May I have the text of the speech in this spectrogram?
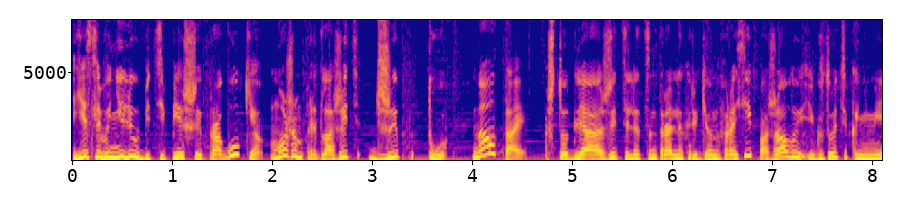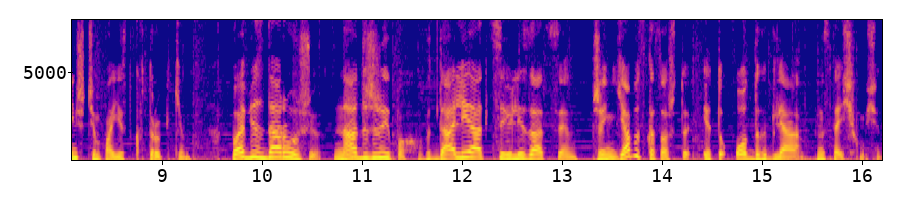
Если вы не любите пешие прогулки, можем предложить джип-тур на Алтай, что для жителя центральных регионов России, пожалуй, экзотика не меньше, чем поездка в тропики. По бездорожью, на джипах, вдали от цивилизации. Жень, я бы сказала, что это отдых для настоящих мужчин.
